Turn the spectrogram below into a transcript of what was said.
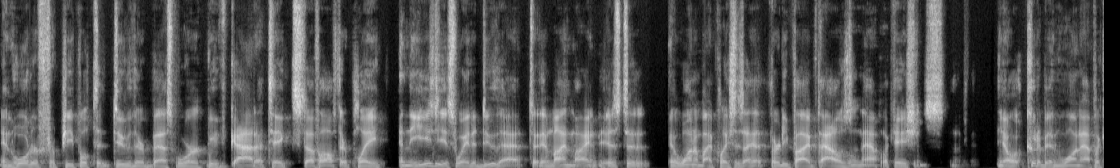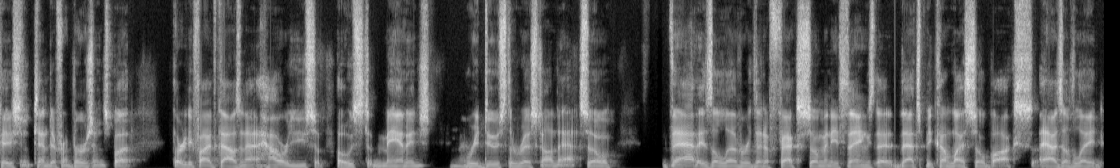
In order for people to do their best work, we've got to take stuff off their plate. And the easiest way to do that, in my mind, is to at one of my places, I had 35,000 applications. You know, it could have been one application, 10 different versions, but 35,000. How are you supposed to manage, reduce the risk on that? So that is a lever that affects so many things that that's become my soapbox as of late.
